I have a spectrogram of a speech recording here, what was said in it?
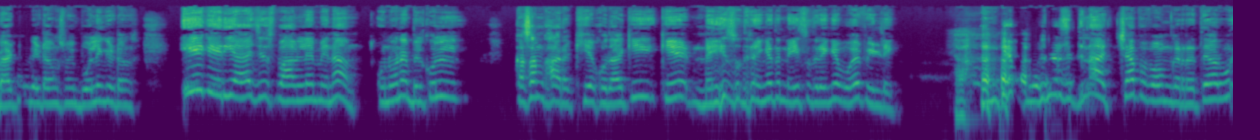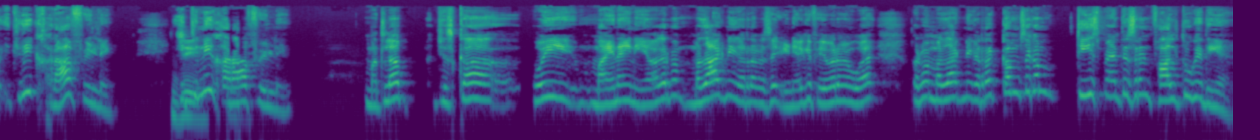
batting के टर्म्स में बॉलिंग के टर्म्स एक एरिया है जिस मामले में ना उन्होंने बिल्कुल कसम खा रखी है खुदा की कि नहीं सुधरेंगे तो नहीं सुधरेंगे वो है फील्डिंग उनके बॉलर्स इतना अच्छा परफॉर्म कर रहे थे और वो इतनी खराब फील्डिंग इतनी खराब फील्डिंग मतलब जिसका कोई मायना ही नहीं है। अगर मैं मज़ाक नहीं कर रहा वैसे इंडिया के फेवर में हुआ है पर मैं मज़ाक नहीं कर रहा कम से कम तीस पैंतीस रन फालतू के दिए हैं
